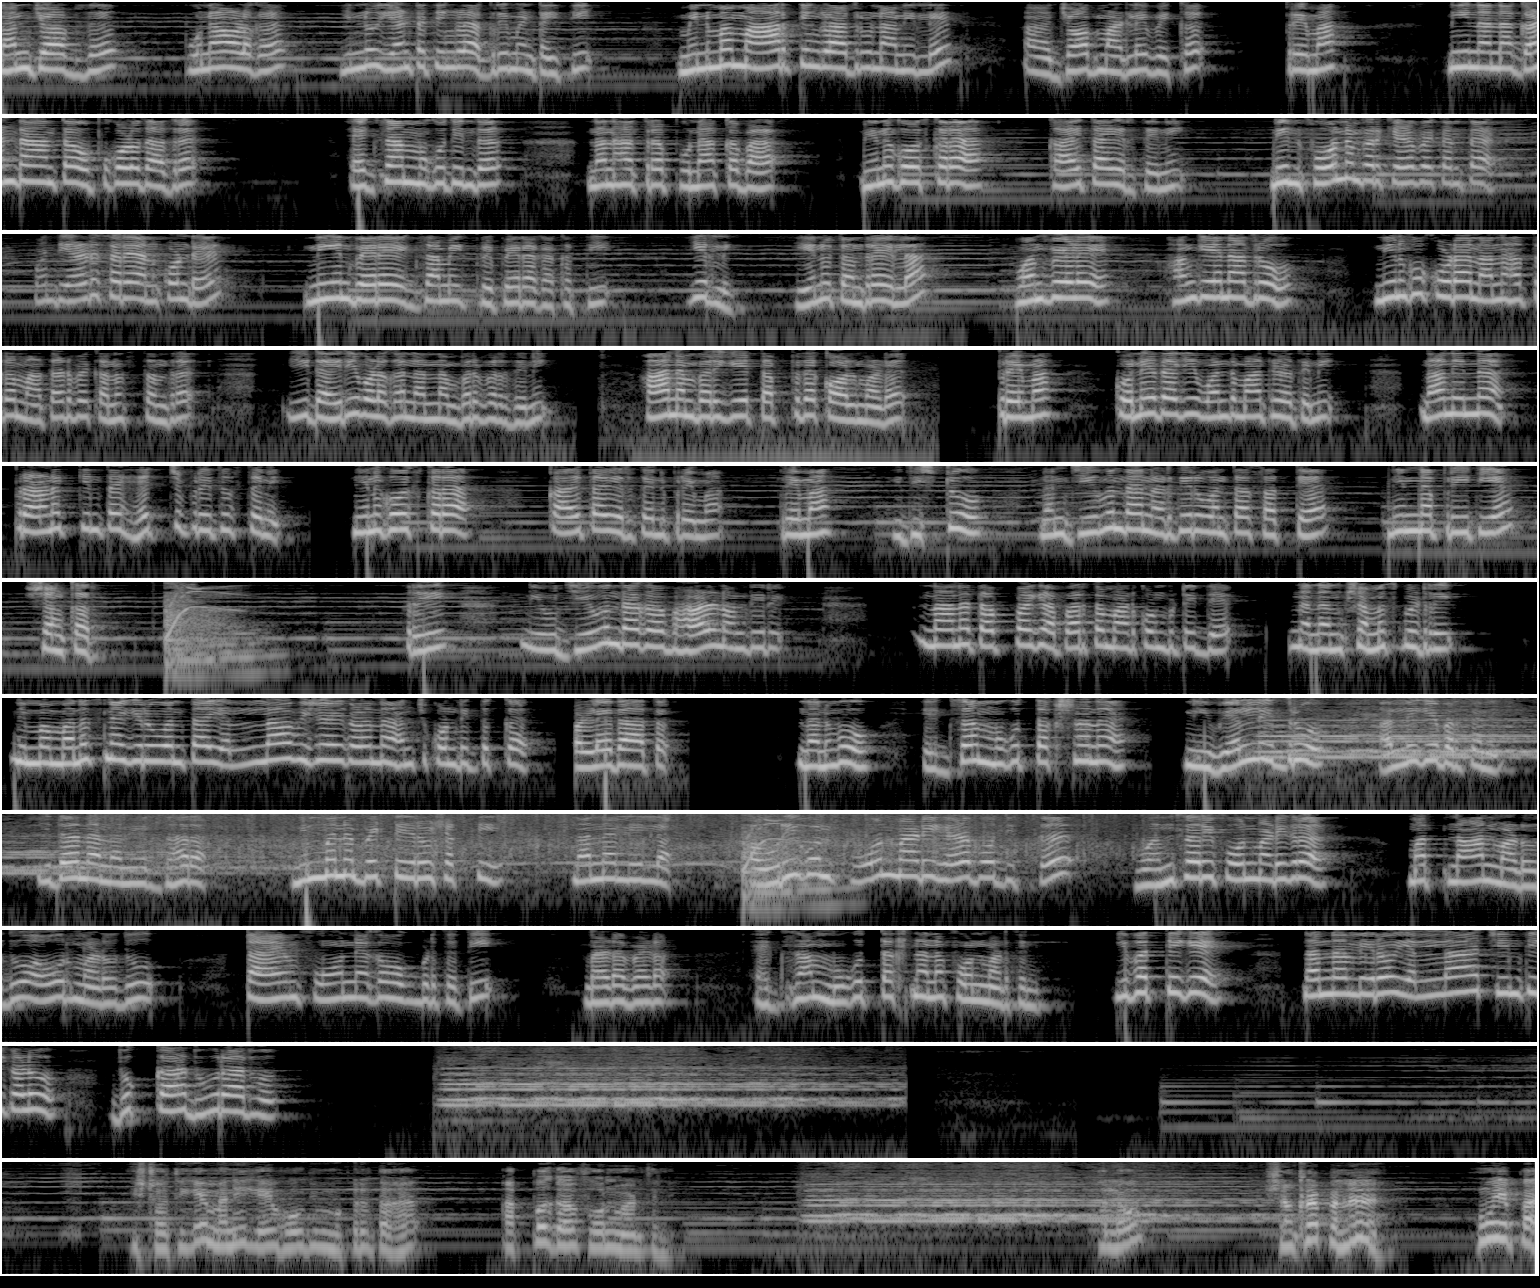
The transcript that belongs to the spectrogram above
ನನ್ ಜಾಬ್ದು ಪುನಾ ಒಳಗ ಇನ್ನೂ ಎಂಟು ತಿಂಗಳ ಅಗ್ರಿಮೆಂಟ್ ಐತಿ. ಮಿನಿಮಮ್ ಆರು ತಿಂಗಳಾದ್ರೂ ನಾನಿಲ್ಲಿ ಜಾಬ್ ಮಾಡ್ಲೇಬೇಕು. ಪ್ರೇಮ, ನೀ ನನ್ನ ಗಂಡ ಅಂತ ಒಪ್ಕೊಳ್ಳೋದಾದ್ರೆ ಎಕ್ಸಾಮ್ ಮುಗುದಿಂದ ನನ್ನ ಹತ್ರ ಪುನಾಕ ಬಾ. ನಿನಗೋಸ್ಕರ ಕಾಯ್ತಾ ಇರ್ತೇನೆ. ನಿನ್ ಫೋನ್ ನಂಬರ್ ಕೇಳಬೇಕಂತ ಒಂದ್ ಎರಡು ಸರಿ ಅನ್ಕೊಂಡೆ. ನೀನ್ ಬೇರೆ ಎಕ್ಸಾಮಿಗೆ ಪ್ರಿಪೇರ್ ಆಗಕತ್ತಿ. ಇರ್ಲಿ, ಏನು ತೊಂದರೆ ಇಲ್ಲ. ಒಂದ್ ವೇಳೆ ಹಂಗೇನಾದ್ರೂ ನಿನಗೂ ಕೂಡ ನನ್ನ ಹತ್ರ ಮಾತಾಡ್ಬೇಕು ಅನಿಸ್ತಂದ್ರೆ ಈ ಡೈರಿ ಒಳಗೆ ನನ್ನ ನಂಬರ್ ಬರ್ದೀನಿ. ಆ ನಂಬರಿಗೆ ತಪ್ಪದ ಕಾಲ್ ಮಾಡೆ. ಪ್ರೇಮ ಕೊನೆಯದಾಗಿ ಒಂದು ಮಾತು ಹೇಳ್ತೀನಿ. ನಾನು ನಿನ್ನ ಪ್ರಾಣಕ್ಕಿಂತ ಹೆಚ್ಚು ಪ್ರೀತಿಸ್ತೇನೆ. ನಿನಗೋಸ್ಕರ ಕಾಯ್ತಾ ಇರ್ತೇನೆ ಪ್ರೇಮ. ಪ್ರೇಮ, ಇದಿಷ್ಟು ನನ್ನ ಜೀವನದ ನಡೆದಿರುವಂತ ಸತ್ಯ, ನಿನ್ನ ಪ್ರೀತಿಯ ಶಂಕರ್. ರೀ, ನೀವು ಜೀವನದಾಗ ಬಹಳ ನಂಬಿರಿ. ನಾನು ತಪ್ಪಾಗಿ ಅಪಾರ್ಥ ಮಾಡ್ಕೊಂಡ್ಬಿಟ್ಟಿದ್ದೆ. ನನ್ನನ್ನು ಕ್ಷಮಿಸ್ಬಿಡ್ರಿ. ನಿಮ್ಮ ಮನಸ್ಸಿನಾಗಿರುವಂತ ಎಲ್ಲಾ ವಿಷಯಗಳನ್ನ ಹಂಚಿಕೊಂಡಿದ್ದಕ್ಕೆ ಒಳ್ಳೇದಾತ. ನನಗೂ ಎಕ್ಸಾಮ್ ಮುಗಿದ ತಕ್ಷಣ ನೀವೆಲ್ಲಿದ್ರು ಅಲ್ಲಿಗೆ ಬರ್ತೇನೆ. ಇದ ನನ್ನ ನಿರ್ಧಾರ. ನಿಮ್ಮನ್ನ ಬಿಟ್ಟು ಇರೋ ಶಕ್ತಿ ನನ್ನಲ್ಲಿಲ್ಲ. ಅವರಿಗೊಂದು ಫೋನ್ ಮಾಡಿ ಹೇಳ್ಬೋದಿತ್ತು. ಒಂದ್ಸರಿ ಫೋನ್ ಮಾಡಿದ್ರೆ ಮತ್ತೆ ನಾನು ಮಾಡೋದು, ಅವ್ರು ಮಾಡೋದು. ಟೈಮ್ ಫೋನ್ಯಾಗ ಹೋಗ್ಬಿಡ್ತೈತಿ. ಬೇಡ ಬೇಡ. ಎಕ್ಸಾಮ್ ಮುಗಿದ ತಕ್ಷಣ ಫೋನ್ ಮಾಡ್ತೀನಿ. ಇವತ್ತಿಗೆ ನನ್ನಲ್ಲಿರೋ ಎಲ್ಲ ಚಿಂತೆಗಳು ದುಃಖ ದೂರ ಆದವು. ಇಷ್ಟೊತ್ತಿಗೆ ಮನೆಗೆ ಹೋಗಿ ಮುಕ್ರತ ಅಪ್ಪಗ ಫೋನ್ ಮಾಡ್ತೀನಿ. ಹಲೋ ಶಂಕರಪ್ಪನ? ಹ್ಞೂ ಯಪ್ಪ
